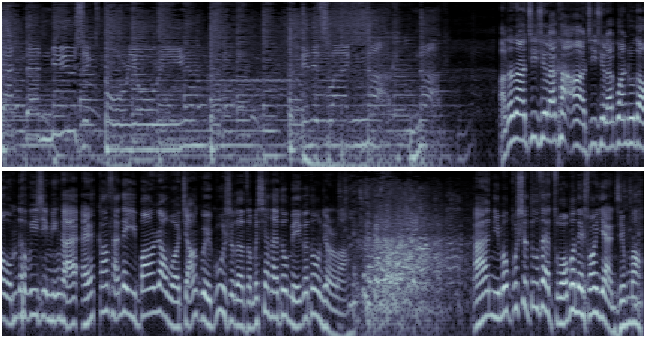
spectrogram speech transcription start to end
got that 好的，那继续来看啊，继续来关注到我们的微信平台。哎，刚才那一帮让我讲鬼故事的，怎么现在都没个动静了？啊，你们不是都在琢磨那双眼睛吗？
